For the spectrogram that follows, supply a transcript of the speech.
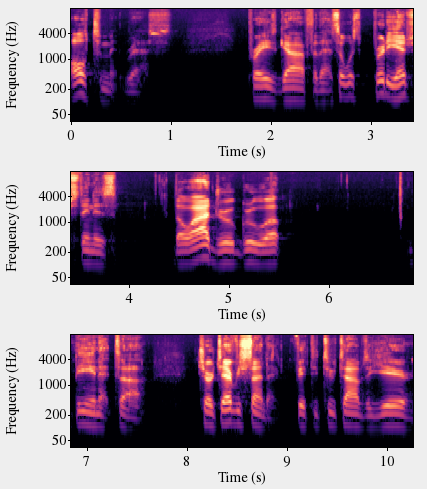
ultimate rest praise God for that. So what's pretty interesting is, though I drew, grew up being at uh, church every Sunday, 52 times a year,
